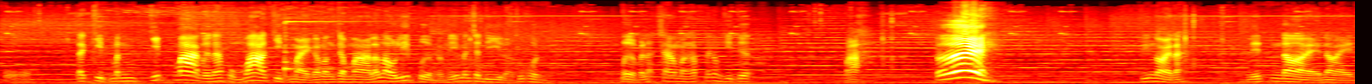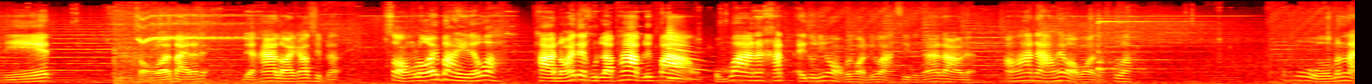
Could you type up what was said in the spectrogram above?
โอ้แต่กิจมันกิฟมากเลยนะ ผมว่ากิจใหม่กำลังจะมาแล้วเรารีบเปิดแบบนี้มันจะดีเหรอทุกคน เปิดไปแล้วช่างมันครับไม่ต้องคิดเยอะปะเฮ้ยนิดหน่อยนะนิดหน่อยหน่อยนิด200ใบแล้วเนี่ยเหลือ 590 แล้ว 200 ใบแล้วว่ะ ผ่านน้อยแต่คุณภาพหรือเปล่า ผมว่านะคัดไอ้ตัวนี้ออกไปก่อนดีกว่า4ถึง5ดาวเนี่ย เอา 5 ดาวให้ออกมาก่อนสักตัว โอ้โห มันไหล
